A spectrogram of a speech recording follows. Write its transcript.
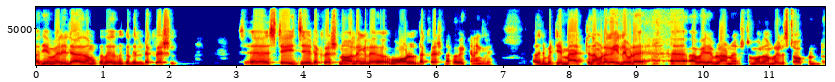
അധികം വിലയില്ലാതെ നമുക്ക് എന്തെങ്കിലും ഡെക്കറേഷൻ സ്റ്റേജ് ഡെക്കറേഷനോ അല്ലെങ്കിൽ വാൾ ഡെക്കറേഷനൊക്കെ വെക്കണമെങ്കിൽ അതിനെ പറ്റിയ മാറ്റ് നമ്മുടെ കയ്യിൽ ഇവിടെ അവൈലബിൾ ആണ്. ഇഷ്ടംപോലെ നമ്മുടെ കയ്യിൽ സ്റ്റോക്ക് ഉണ്ട്.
